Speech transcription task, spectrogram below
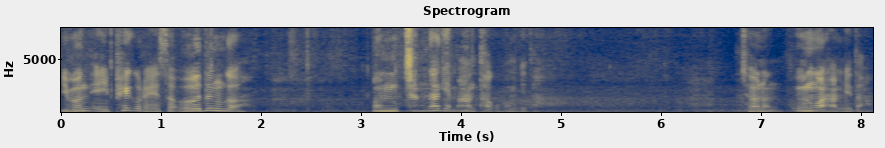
이번 에이펙으로 해서 얻은 거 엄청나게 많다고 봅니다. 저는 응원합니다.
